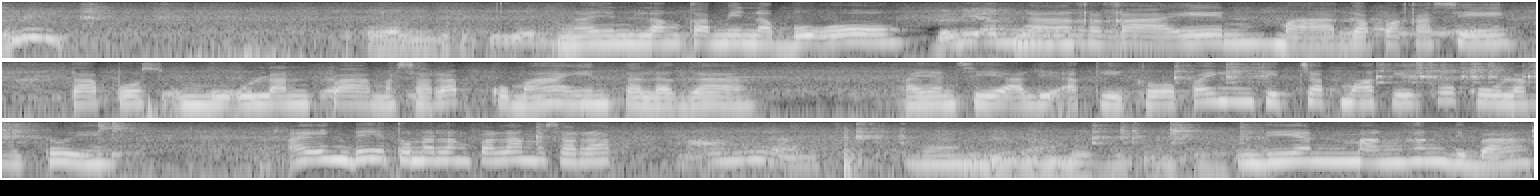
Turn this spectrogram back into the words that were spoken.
Dali. Patawagin mo si Kuya. Ngayon lang kami nabuo. Dalian mo. Nakakain, maaga pa kasi. Tapos umuulan pa, masarap kumain talaga. Ayan si Ali Akiko. Pahingin ketchup mo Akiko, kulang ito eh. Ay hindi, ito na lang pala, masarap. Maano yan? Yan. Mo. Hindi yan maanghang, di ba?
